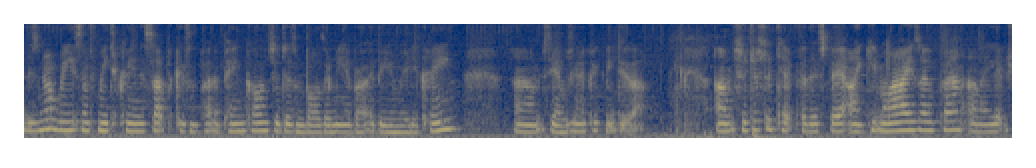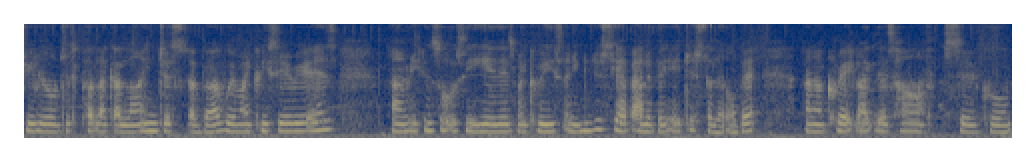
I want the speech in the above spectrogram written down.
there's no reason for me to clean this up because I'm putting a pink on so it doesn't bother me about it being really clean. Um, so yeah, I'm just going to quickly do that. Um, so just a tip for this bit, I keep my eyes open and I literally will just put like a line just above where my crease area is. Um, you can sort of see here, there's my crease and you can just see I've elevated just a little bit and I'll create like this half circle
